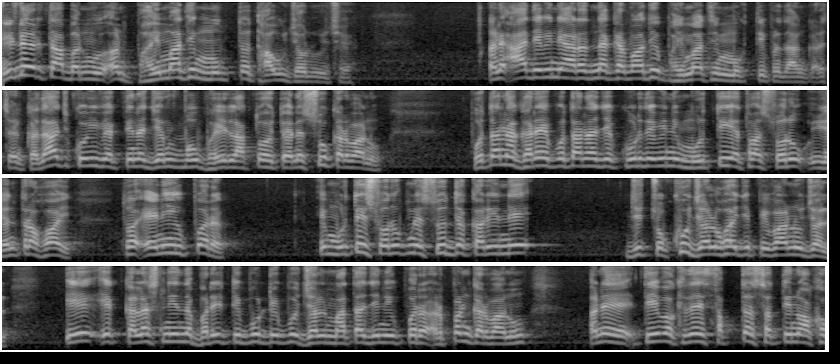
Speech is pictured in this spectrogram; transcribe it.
નિડરતા બનવું અને ભયમાંથી મુક્ત થવું જરૂર છે. અને આ દેવીની આરાધના કરવાથી ભયમાંથી મુક્તિ પ્રદાન કરે છે. કદાચ કોઈ વ્યક્તિને જેમ બહુ ભય લાગતો હોય તો એને શું કરવાનું? પોતાના ઘરે પોતાના જે કુળદેવીની મૂર્તિ અથવા સ્વરૂપ યંત્ર હોય તો એની ઉપર એ મૂર્તિ સ્વરૂપને શુદ્ધ કરીને જે ચોખ્ખું જલ હોય જે પીવાનું જલ, એ એક કલશની અંદર ભરી ટીપું ટીપું જલ માતાજીની ઉપર અર્પણ કરવાનું. અને તે વખતે સપ્તસતીનો આખો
